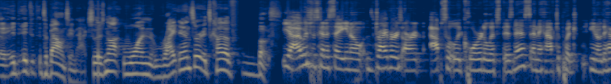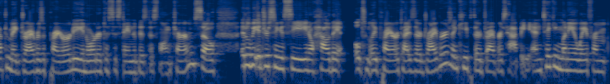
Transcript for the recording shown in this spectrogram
It, it, it's a balancing act. So there's not one right answer. It's kind of both. Yeah, I was just going to say, you know, drivers are absolutely core to Lyft's business, and they have to put, you know, they have to make drivers a priority in order to sustain the business long term. So it'll be interesting to see, you know, how they ultimately prioritize their drivers and keep their drivers happy. And taking money away from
